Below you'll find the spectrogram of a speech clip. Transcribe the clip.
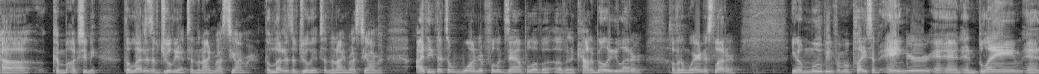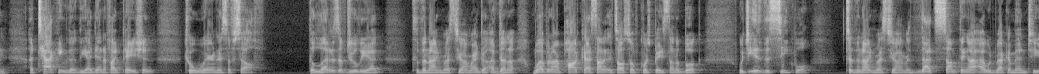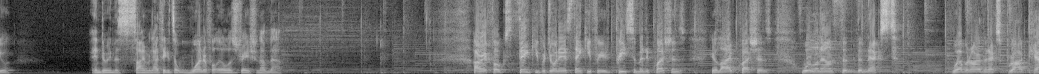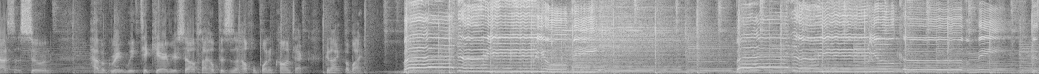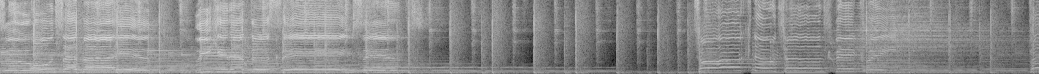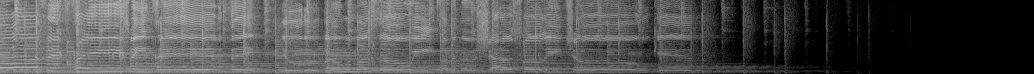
Uh, com, excuse me, the Letters of Juliet to the Knight in Rusty Armor. The Letters of Juliet to the Knight in Rusty Armor. I think that's a wonderful example of, a, of an accountability letter, of an awareness letter. You know, moving from a place of anger and, and blame and attacking the, the identified patient to awareness of self. The Letters of Juliet to the Knight in Rusty Armor. I've done a webinar podcast on it. It's also, of course, based on a book, which is the sequel to the Knight in Rusty Armor. That's something I, would recommend to you in doing this assignment. I think it's a wonderful illustration of that. All right, folks, thank you for joining us. Thank you for your pre submitted questions, your live questions. We'll announce the, the next webinar, the next broadcast soon. Have a great week. Take care of yourselves. I hope this is a helpful point of contact. Good night. Bye bye.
